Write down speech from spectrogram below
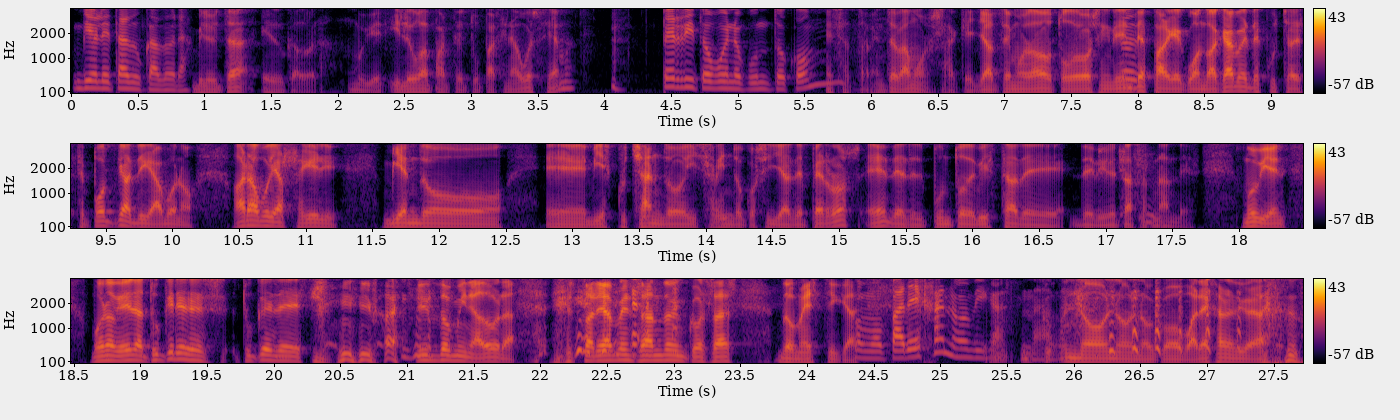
Violeta Educadora. Violeta Educadora, muy bien. Y luego aparte tu página web se llama perritobueno.com. Exactamente, vamos, o sea que ya te hemos dado todos los ingredientes para que cuando acabes de escuchar este podcast diga, bueno, ahora voy a seguir viendo eh, y escuchando y sabiendo cosillas de perros eh, desde el punto de vista de, Violeta Fernández. Muy bien. Bueno, Violeta, tú que eres, tú que eres iba a decir dominadora, estaría pensando en cosas domésticas. Como pareja no digas nada. No, no, no, como pareja no digas nada.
